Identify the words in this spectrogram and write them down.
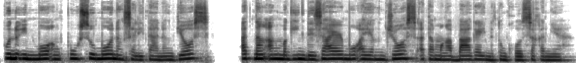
Punuin mo ang puso mo ng salita ng Diyos at nang ang maging desire mo ay ang Diyos at ang mga bagay na tungkol sa Kanya.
